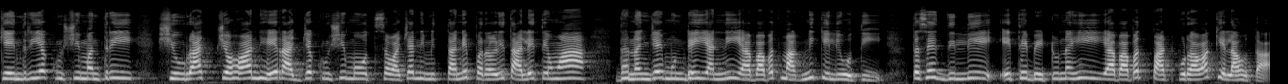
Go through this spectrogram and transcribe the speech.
केंद्रीय कृषी मंत्री शिवराज चौहान हे राज्य कृषी महोत्सवाच्या निमित्ताने परळीत आले तेव्हा धनंजय मुंडे यांनी याबाबत मागणी केली होती. तसेच दिल्ली येथे भेटूनही याबाबत पाठपुरावा केला होता.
